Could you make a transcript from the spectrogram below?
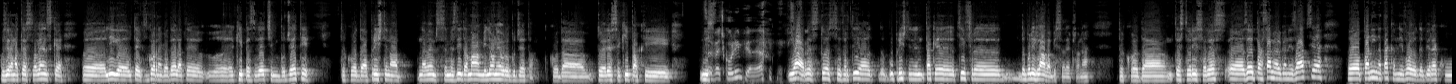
oziroma te slovenske uh, lige v teh zgornjega dela, te uh, ekipe z večjimi budžeti. Tako da Priština ne vem, se mi zdi, da ima milijon evrov budžeta. Tako da to je res ekipa, ki. Nis... To je več kot Olimpija. Ja, ja res, to se vrtijo v Prištini take cifre, da boli glava, bi se reklo. Ne? Tako da te stvari so res. Eh, zdaj pa same organizacije, eh, pa ni na takem nivoju, da bi rekel,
